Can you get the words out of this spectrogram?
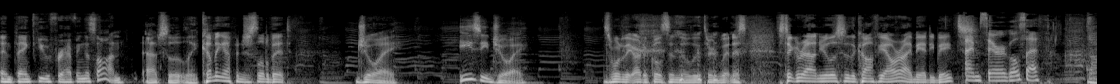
And thank you for having us on. Absolutely. Coming up in just a little bit, joy. Easy joy. It's one of the articles in the Lutheran Witness. Stick around. You're listening to the Coffee Hour. I'm Andy Bates. I'm Sarah Gulseth.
